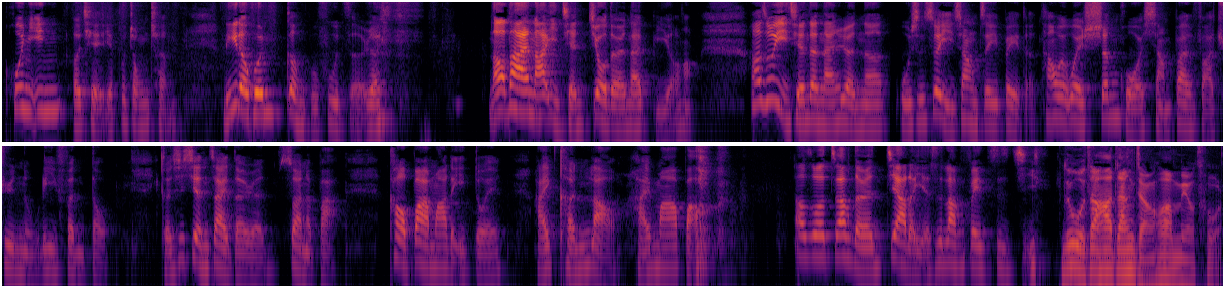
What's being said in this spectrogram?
婚姻而且也不忠诚，离了婚更不负责任。然后他还拿以前旧的人来比哦哈，他说以前的男人呢，五十岁以上这一辈的，他会为生活想办法去努力奋斗。可是现在的人，算了吧，靠爸妈的一堆，还啃老，还妈宝。他说这样的人嫁了也是浪费自己 如果照他这样讲的话，没有错了，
